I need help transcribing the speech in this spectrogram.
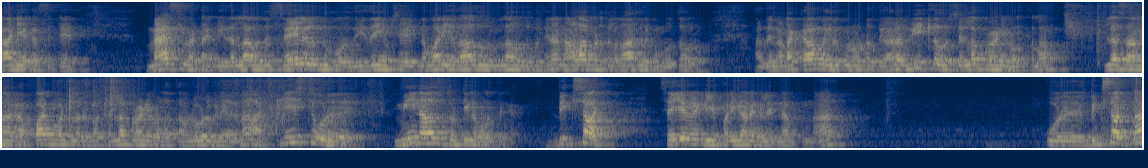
கார்டியா கசட்டு மேசிவ் அட்டாக் இதெல்லாம் வந்து செயலிழந்து போகிறது இதயம் செயல் இந்த மாதிரி ஏதாவது ஒன்றுலாம் வந்து பார்த்தீங்கன்னா நாலாம் இடத்துல ராகு இருக்கும்போது தான் வரும். அது நடக்காமல் இருக்கணுன்றதுக்காக வீட்டில் ஒரு செல்லப்பிராணி வளர்த்தலாம். இல்லை சார் நாங்கள் அப்பார்ட்மெண்ட்டில் இருக்கோம் செல்லப்பிராணி வளர்த்த அலோடு கிடையாதுன்னா அட்லீஸ்ட் ஒரு மீனாவது தொட்டியில் வளர்த்துங்க. பிக் ஷாட் செய்ய வேண்டிய பரிகாரங்கள் என்ன அப்படின்னா ஒரு பிக் ஷாட்னா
